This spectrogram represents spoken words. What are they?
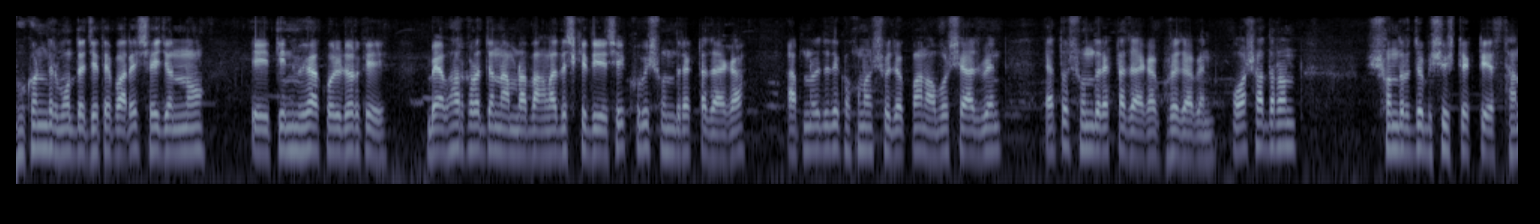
ভূখণ্ডের মধ্যে যেতে পারে, সেই জন্য এই তিন বিঘা করিডোরকে ব্যবহার করার জন্য আমরা বাংলাদেশকে দিয়েছি। খুবই সুন্দর একটা জায়গা। আপনারা যদি কখনো সুযোগ পান, অবশ্যই আসবেন। এত সুন্দর একটা জায়গা ঘুরে যাবেন। অসাধারণ সৌন্দর্য বিশিষ্ট একটি স্থান।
